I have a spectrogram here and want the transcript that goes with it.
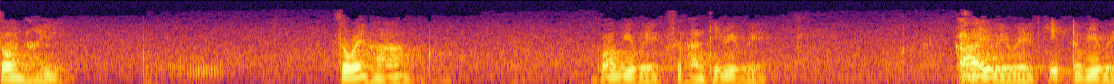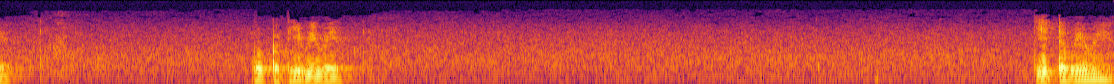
สอนให้แสวงหา ความวิเวกสถานที่วิเวกกายวิเวกจิตวิเวกอุปธิวิเวก จิตวิเวก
